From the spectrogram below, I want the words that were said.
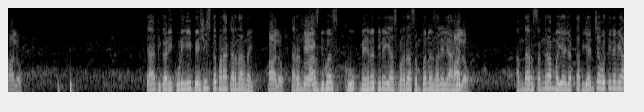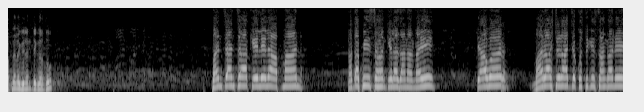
Hello. त्या ठिकाणी कुणीही बेशिस्तपणा करणार नाही. हॅलो. कारण. पाच दिवस खूप मेहनतीने या स्पर्धा संपन्न झालेल्या आहेत. हॅलो. आमदार संग्राम भैया जगताप यांच्या वतीने मी आपल्याला विनंती करतो पंचांचा केलेला अपमान कदापि सहन केला जाणार नाही. त्यावर महाराष्ट्र राज्य कुस्तीगीर संघाने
